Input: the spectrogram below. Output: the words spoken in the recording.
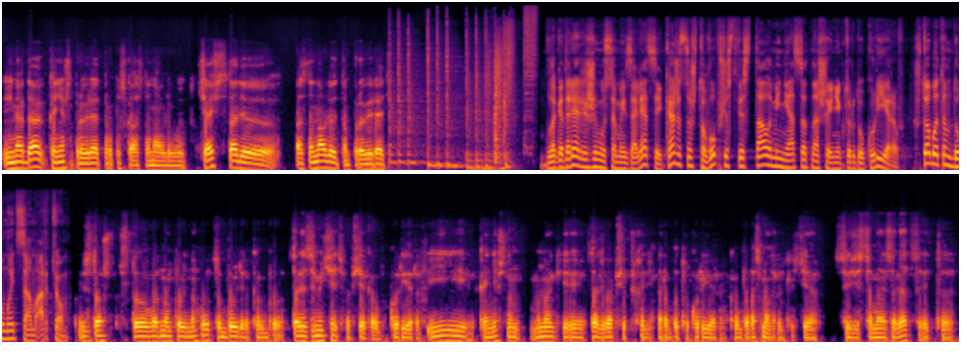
Иногда, конечно, проверяют пропуска, останавливают. Чаще стали останавливать, там, проверять Благодаря режиму самоизоляции кажется, что в обществе стало меняться отношение к труду курьеров. Что об этом думает сам Артем? Из-за того, что в одном поле находится, более как бы стали замечать вообще как бы курьеров. И, конечно, многие стали вообще приходить на работу курьера, как бы рассматривать для себя в связи с самоизоляцией это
